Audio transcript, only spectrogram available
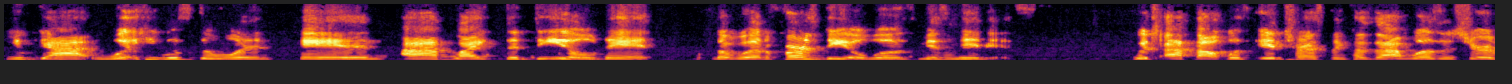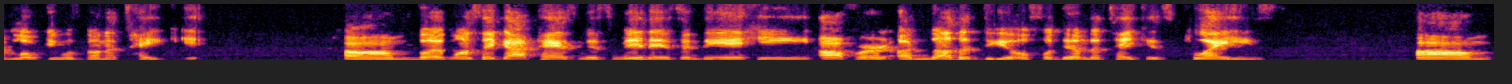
You got what he was doing, and I liked the deal that the well, the first deal was Miss Minutes which I thought was interesting because I wasn't sure if Loki was going to take it. Um, but once they got past Miss Minutes, and then he offered another deal for them to take his place. Um,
